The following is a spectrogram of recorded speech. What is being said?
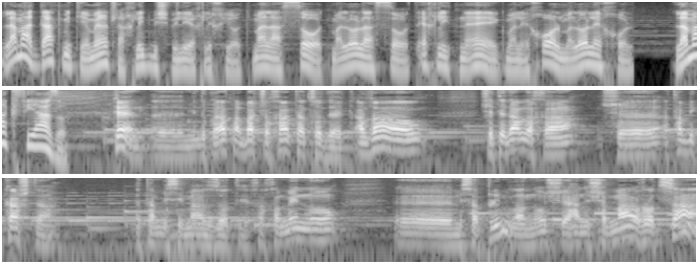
למה הדת מתיימרת להחליט בשבילי איך לחיות? מה לעשות, מה לא לעשות, איך להתנהג, מה לאכול, מה לא לאכול? למה הכפייה הזאת? כן, אה, מנקודת מבט שלך אתה צודק, אבל שתדע לך שאתה ביקשת את המשימה הזאת. חכמינו אה, מספרים לנו שהנשמה רוצה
